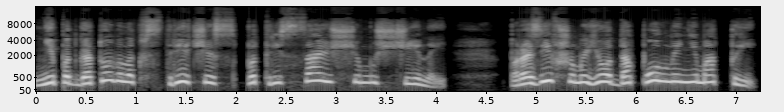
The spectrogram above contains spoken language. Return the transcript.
не подготовила к встрече с потрясающим мужчиной, поразившим ее до полной немоты,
